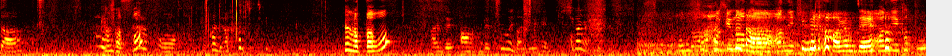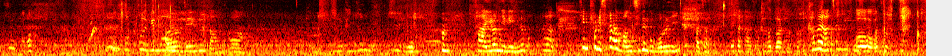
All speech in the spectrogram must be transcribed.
미치겠다 그냥 갔어? 어 어떡하냐. 그냥 갔다고? 아 근데 아 근데 충분히 난 요새 시간이 없는데 아, 힘들다. 아니 힘들다 방영재 아니 같은 친구. 섭섭하긴 방영재 힘들다. 와. 괜찮은데 없지 다 이런 일이 있는 거? 야, 팀플이 사람 망치는 거 모르니? 가자. 일단 가자. 가자 가자. 카메라 챙기고. 어 맞다 맞다.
